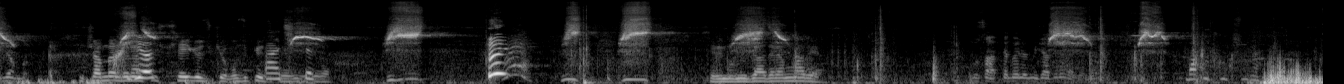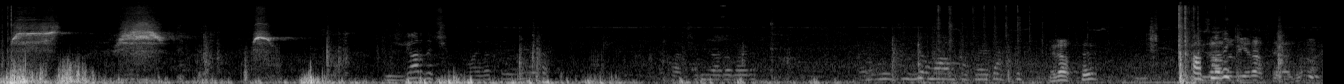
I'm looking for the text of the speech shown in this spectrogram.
biliyorum. Mükemmel Kuş dönen yok. kuş şey gözüküyor. Bozuk gözüküyor. Ha, çıktı. Senin bu mücadelen var ya. saatte böyle mücadele verelim. Bak Utku şurada. Rüzgar da çıktı. Bayraklar oynuyor da. Karşı binada bayrak. Ben onu uçuracağım abi kafaya taktım. Nereye attı? Atmadık. Bir yere attı herhalde değil mi?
